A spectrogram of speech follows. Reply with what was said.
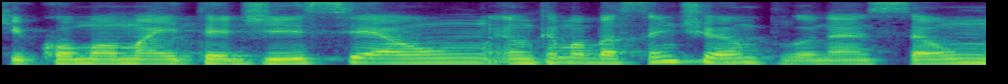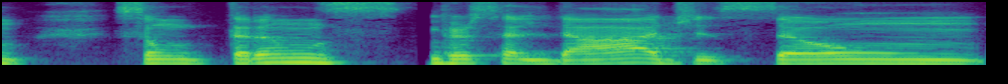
que, como a Maite disse, é um, é um tema bastante amplo, né? São, são transversalidades, são,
